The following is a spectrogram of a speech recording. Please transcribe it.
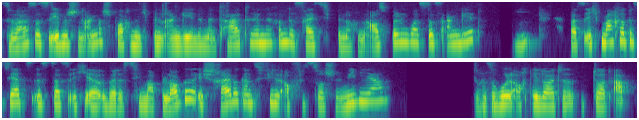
Also du hast es eben schon angesprochen, ich bin angehende Mentaltrainerin, das heißt, ich bin noch in Ausbildung, was das angeht. Mhm. Was ich mache bis jetzt ist, dass ich äh, über das Thema blogge. Ich schreibe ganz viel auch für Social Media. Mhm. Also hole auch die Leute dort ab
